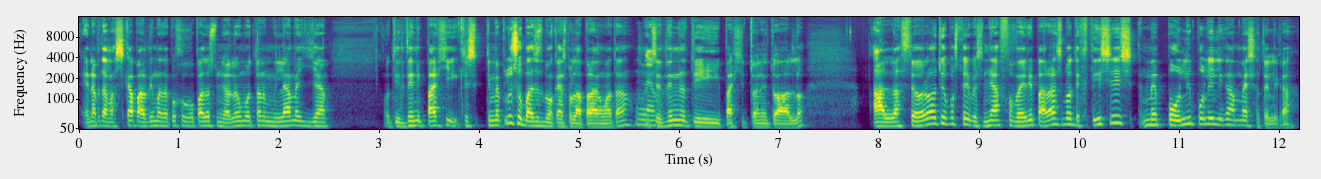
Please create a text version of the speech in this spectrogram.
ένα από τα βασικά παραδείγματα που έχω εγώ πάντα στο μυαλό μου όταν μιλάμε για ότι δεν υπάρχει. και- και με πλούσιο budget μπορεί να κάνεις πολλά πράγματα. Ναι. Έτσι, δεν είναι ότι υπάρχει το ένα ή το άλλο. Αλλά θεωρώ ότι όπως το είπες, μια φοβερή παράσταση μπορεί να τη χτίσεις με πολύ πολύ λίγα μέσα τελικά.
